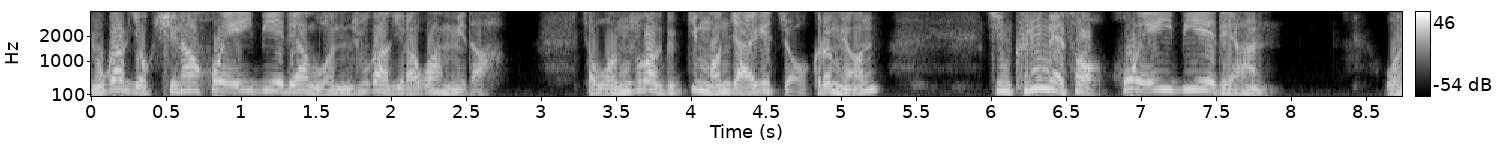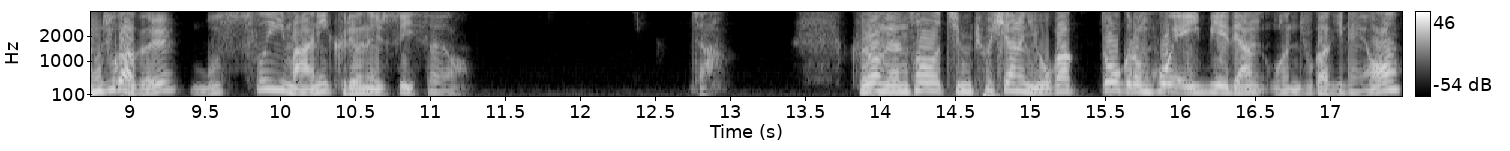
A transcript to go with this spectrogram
요각 역시나 호 AB에 대한 원주각이라고 합니다. 자, 원주각 느낌 뭔지 알겠죠? 그러면 지금 그림에서 호 AB에 대한 원주각을 무수히 많이 그려낼 수 있어요. 자, 그러면서 지금 표시하는 요각도 그럼 호 AB에 대한 원주각이네요.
